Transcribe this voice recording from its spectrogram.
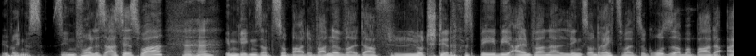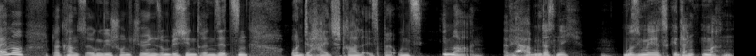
Übrigens, sinnvolles Accessoire. Im Gegensatz zur Badewanne, weil da flutscht dir das Baby einfach nach links und rechts, weil es so groß ist. Aber Badeeimer, da kannst du irgendwie schon schön so ein bisschen drin sitzen. Und der Heizstrahler ist bei uns immer an. Wir haben das nicht. Muss ich mir jetzt Gedanken machen.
